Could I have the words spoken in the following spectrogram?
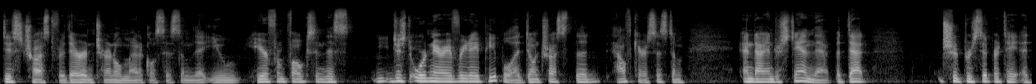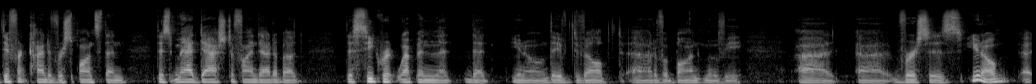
distrust for their internal medical system that you hear from folks in this just ordinary everyday people that don't trust the healthcare system, and I understand that, but that should precipitate a different kind of response than this mad dash to find out about the secret weapon that that you know they've developed out of a Bond movie, uh, uh, versus you know uh,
